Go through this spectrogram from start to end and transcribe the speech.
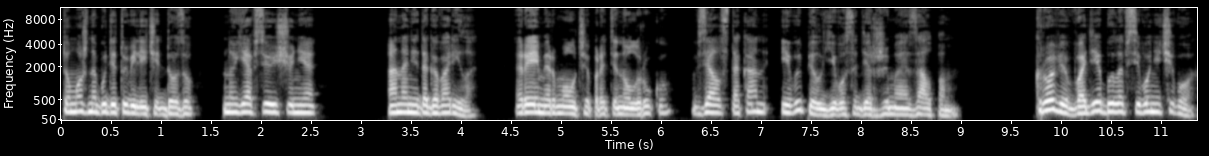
то можно будет увеличить дозу, но я все еще не...» Она не договорила. Реймер молча протянул руку, взял стакан и выпил его содержимое залпом. Крови в воде было всего ничего,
